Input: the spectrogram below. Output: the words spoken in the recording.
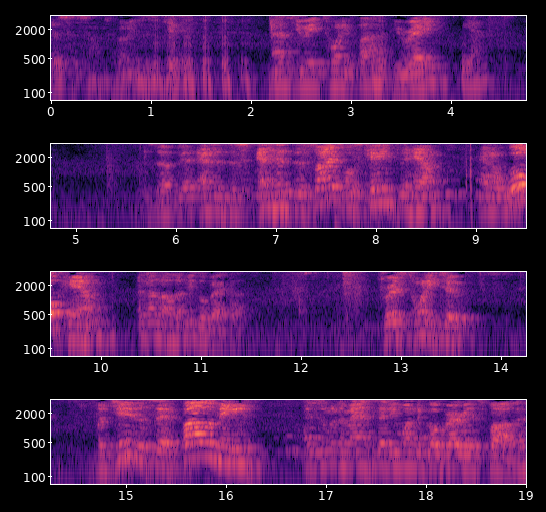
This is something. Let me just get it. Matthew 8, 25. You ready? Yes. Is up there? And his, and his disciples came to him and awoke him. Uh, no, no, let me go back up. Verse 22. But Jesus said, Follow me. This is when the man said he wanted to go bury his father.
